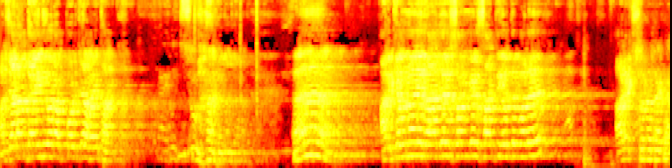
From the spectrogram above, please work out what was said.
আর যারা দেয়নি, ওরা পর্যা হয়ে থাক। হ্যাঁ আর কেউ নয় রাজের সঙ্গে সাথী হতে পারে। আরেকশো টাকা।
